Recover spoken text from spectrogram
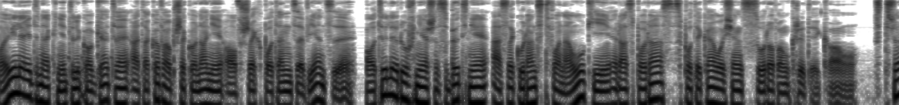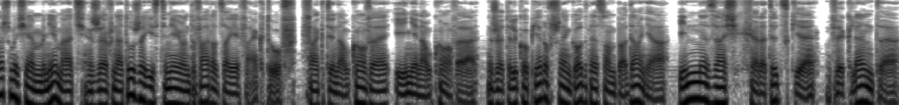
O ile jednak nie tylko Goethe atakował przekonanie o wszechpotędze wiedzy, o tyle również zbytnie asekurantstwo nauki raz po raz spotykało się z surową krytyką. Strzeżmy się mniemać, że w naturze istnieją dwa rodzaje faktów: fakty naukowe i nienaukowe, że tylko pierwsze godne są badania, inne zaś heretyckie, wyklęte,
